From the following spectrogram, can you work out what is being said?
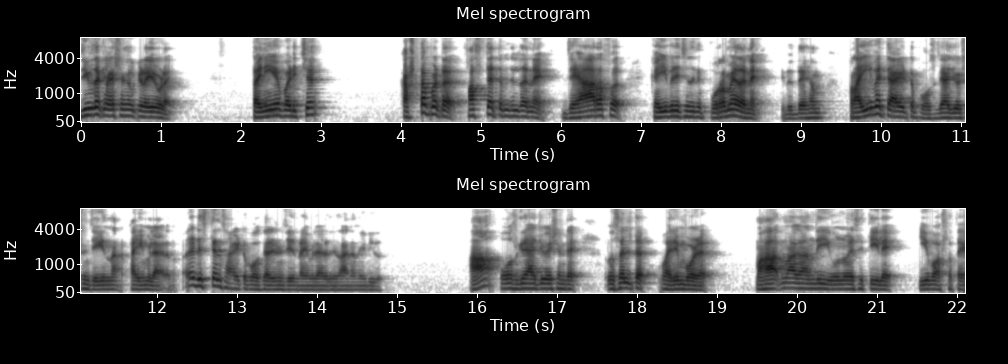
ജീവിത ക്ലേശങ്ങൾക്കിടയിലൂടെ തനിയെ പഠിച്ച് കഷ്ടപ്പെട്ട് ഫസ്റ്റ് അറ്റംപ്റ്റിൽ തന്നെ ജെ ആർ എഫ് കൈവരിച്ചതിന് പുറമേ തന്നെ ഇത് ഇദ്ദേഹം പ്രൈവറ്റ് ആയിട്ട് പോസ്റ്റ് ഗ്രാജുവേഷൻ ചെയ്യുന്ന ടൈമിലായിരുന്നു അത് ഡിസ്റ്റൻസ് ആയിട്ട് പോസ്റ്റ് ഗ്രാജുവേഷൻ ചെയ്യുന്ന ടൈമിലായിരുന്നു ഇതാണ് നേടിയത്. ആ പോസ്റ്റ് ഗ്രാജുവേഷന്റെ റിസൾട്ട് വരുമ്പോൾ മഹാത്മാഗാന്ധി യൂണിവേഴ്സിറ്റിയിലെ ഈ വർഷത്തെ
